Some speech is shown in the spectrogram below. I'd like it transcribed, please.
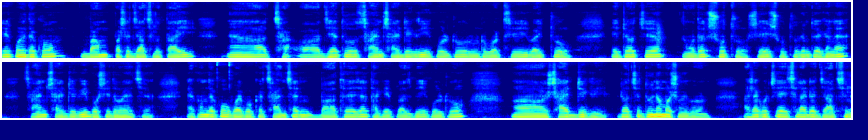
এরপরে দেখো, বাম পাশে যা ছিল তাই যেহেতু সাইন ষাট degree equal to root over three by two এটা হচ্ছে আমাদের সূত্র। সেই সূত্র কিন্তু এখানে সাইন ষাট ডিগ্রি বসিয়ে দেওয়া হয়েছে। এখন দেখো উভয় পক্ষে সাইন সাইন বাদ হয়ে যায়, থাকে প্লাস বি ইকুয়াল টু ষাট ডিগ্রি এটা হচ্ছে দুই নম্বর সমীকরণ। আশা করছি এই স্লাইডে যা ছিল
